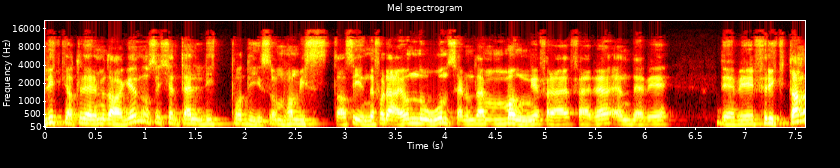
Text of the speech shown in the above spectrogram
litt gratulerer med dagen. Og så kjente jeg litt på de som har mista sine. For det er jo noen, selv om det er mange færre enn det vi det vi frykta.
